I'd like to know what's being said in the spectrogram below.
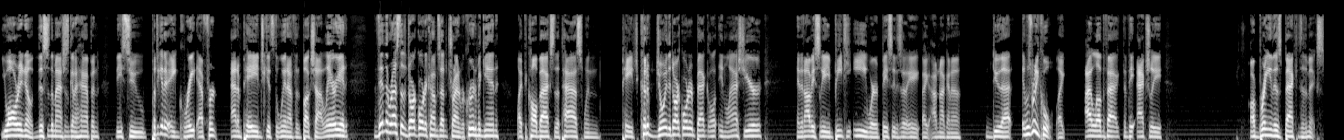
You already know this is the match that's going to happen. These two put together a great effort. Adam Page gets the win after the buckshot lariat. Then the rest of the Dark Order comes out to try and recruit him again, like the callbacks to the past when Page could have joined the Dark Order back in last year, and then obviously BTE, where basically they said, "Hey, like, I'm not gonna do that." It was really cool. Like I love the fact that they actually are bringing this back into the mix.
